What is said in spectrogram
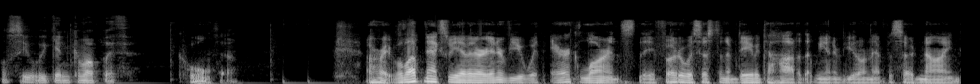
we'll see what we can come up with. Cool. So All right. Well, up next we have our interview with Erik Lawrence, the photo assistant of David Tejada that we interviewed on episode nine.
